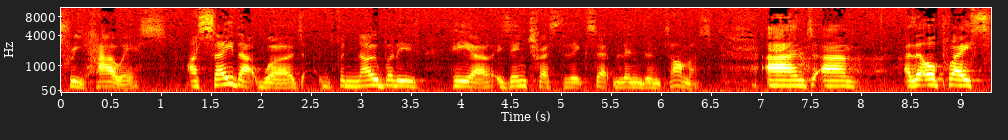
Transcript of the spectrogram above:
Treehowys. I say that word for nobody here is interested except Lyndon Thomas. And um, a little place,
